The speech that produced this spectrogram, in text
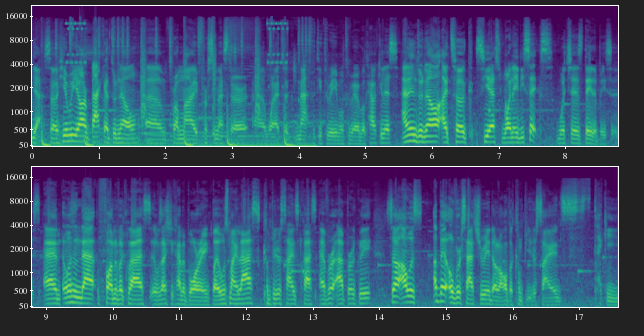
Yeah, so here we are back at Dwinelle um, from my first semester uh, when I took Math 53 multivariable calculus. And in Dwinelle, I took CS 186, which is databases. And it wasn't that fun of a class. It was actually kind of boring, but it was my last computer science class ever at Berkeley. So I was a bit oversaturated on all the computer science techie,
